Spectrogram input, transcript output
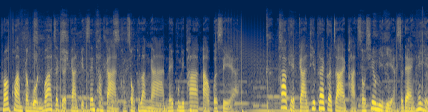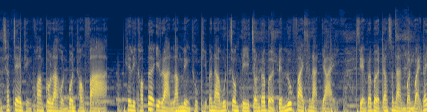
เพราะความกังวลว่าจะเกิดการปิดเส้นทางการขนส่งพลังงานในภูมิภาคอ่าวเปอร์เซีย ภาพเหตุการณ์ที่แพร่กระจายผ่านโซเชียลมีเดียแสดงให้เห็นชัดเจนถึงความโกลาหลบนท้องฟ้า เฮลิคอปเตอร์อิหร่านลำหนึ่งถูกขีปนาวุธโจมตีจนระเบิดเป็นลูกไฟขนาดใหญ่ เสียงระเบิดดังสนั่นวั่นไหวได้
